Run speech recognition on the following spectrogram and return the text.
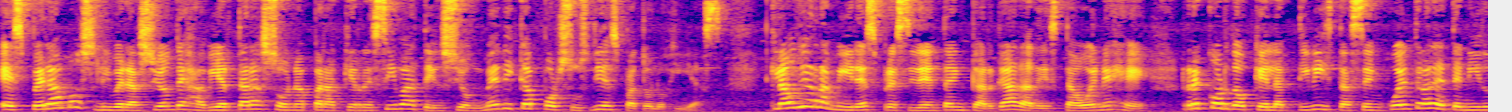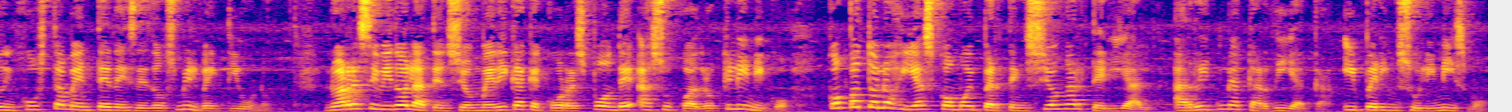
Esperamos liberación de Javier Tarazona para que reciba atención médica por sus 10 patologías. Claudia Ramírez, presidenta encargada de esta ONG, recordó que el activista se encuentra detenido injustamente desde 2021 no ha recibido la atención médica que corresponde a su cuadro clínico, con patologías como hipertensión arterial, arritmia cardíaca, hiperinsulinismo,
